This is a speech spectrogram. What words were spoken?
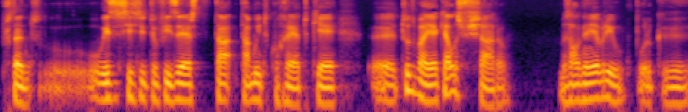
Portanto, o exercício que tu fizeste está tá muito correto, que é, uh, tudo bem, aquelas fecharam, mas alguém abriu, porque...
